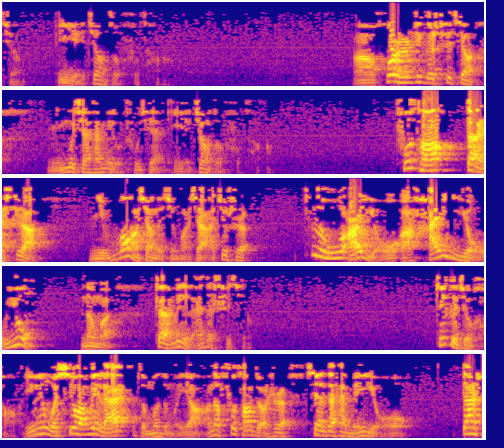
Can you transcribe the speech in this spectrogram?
情。也叫做伏藏啊，或者说这个事情你目前还没有出现，也叫做伏藏。伏藏，但是啊，你妄想的情况下，就是自无而有啊，还有用，那么占未来的事情，这个就好，因为我希望未来怎么怎么样，那伏藏表示现在还没有，但是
